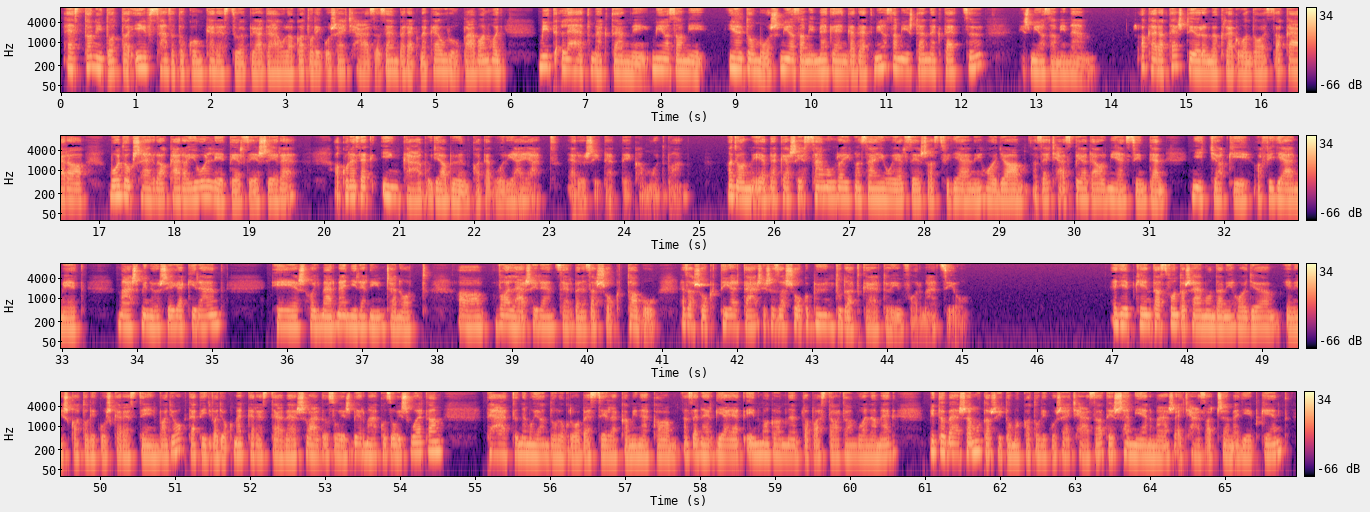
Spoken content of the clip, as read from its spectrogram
Ezt tanította évszázadokon keresztül például a katolikus egyház az embereknek Európában, hogy mit lehet megtenni, mi az, ami ildomos, mi az, ami megengedett, mi az, ami Istennek tetsző, és mi az, ami nem. Akár a testi örömökre gondolsz, akár a boldogságra, akár a jól létérzésére, akkor ezek inkább ugye a bűn kategóriáját erősítették a múltban. Nagyon érdekes és számomra igazán jó érzés azt figyelni, hogy a, az egyház például milyen szinten nyitja ki a figyelmét más minőségek iránt, és hogy már mennyire nincsen ott a vallási rendszerben ez a sok tabu, ez a sok tiltás és ez a sok bűntudatkeltő információ. Egyébként azt fontos elmondani, hogy én is katolikus keresztény vagyok, tehát így vagyok megkeresztelve, sváldozó és bérmálkozó is voltam, tehát nem olyan dologról beszélek, aminek a, az energiáját én magam nem tapasztaltam volna meg. Mi több sem utasítom a katolikus egyházat, és semmilyen más egyházat sem egyébként,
